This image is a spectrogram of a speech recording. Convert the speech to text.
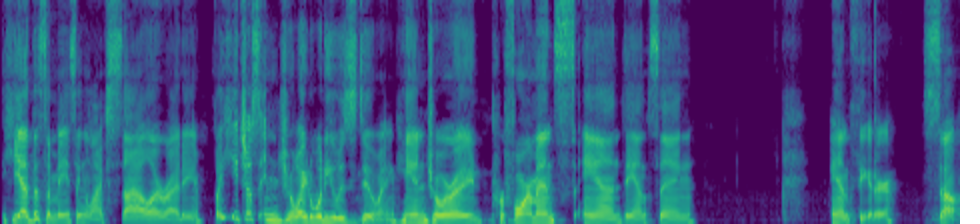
he had this amazing lifestyle already, but he just enjoyed what he was doing. He enjoyed performance and dancing and theater. So,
